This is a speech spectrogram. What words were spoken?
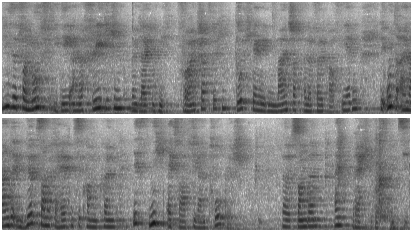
Diese Vernunftidee einer friedlichen, wenngleich noch nicht freundschaftlichen, durchgängigen Gemeinschaft aller Völker auf Erden, die untereinander in wirksame Verhältnisse kommen können, ist nicht etwa philanthropisch, äh, sondern ein rechtliches Prinzip.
